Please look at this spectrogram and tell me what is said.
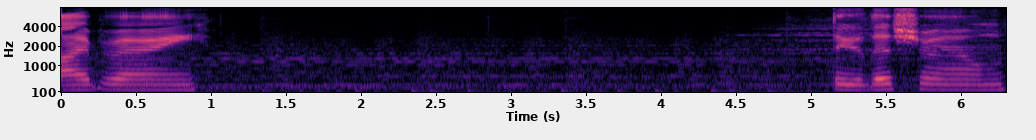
Library. Through this room.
